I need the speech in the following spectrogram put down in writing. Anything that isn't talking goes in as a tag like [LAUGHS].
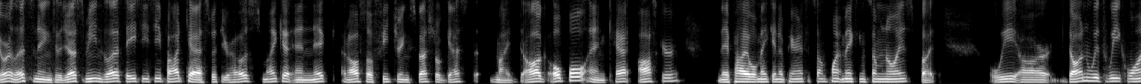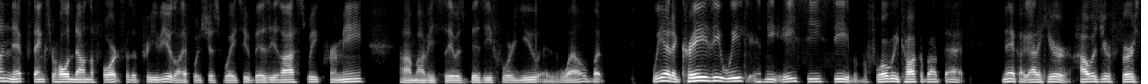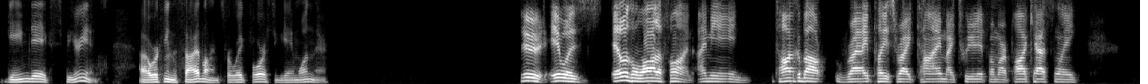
You're listening to the Just Means Less ACC podcast with your hosts, Micah and Nick, and also featuring special guest, my dog Opal and cat Oscar. They probably will make an appearance at some point, making some noise, but we are done with week one. Nick, thanks for holding down the fort for the preview. Life was just way too busy last week for me. Um, obviously, it was busy for you as well, but we had a crazy week in the ACC. But before we talk about that, Nick, I got to hear how was your first game day experience uh, working the sidelines for Wake Forest in game one there? Dude, it was it was a lot of fun. I mean, talk about right place, right time. I tweeted it from our podcast link.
